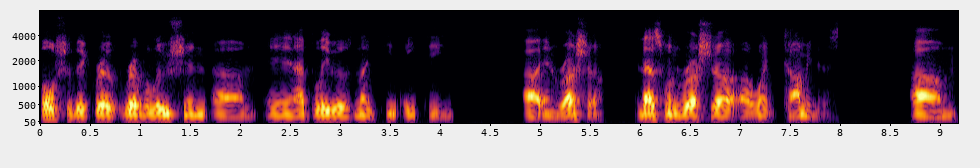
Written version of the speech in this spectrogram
Bolshevik re- revolution um I believe it was 1918 uh in Russia and that's when Russia uh, went communist. Um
